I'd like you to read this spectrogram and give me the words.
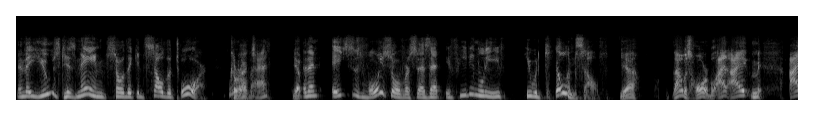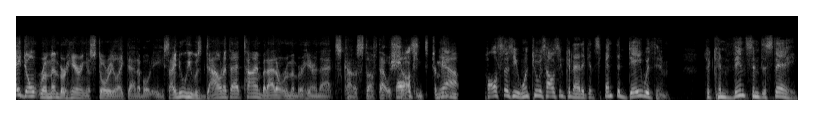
And they used his name so they could sell the tour. We Correct. that. Yep. And then Ace's voiceover says that if he didn't leave, he would kill himself. Yeah. That was horrible. I, I I don't remember hearing a story like that about Ace. I knew he was down at that time, but I don't remember hearing that kind of stuff. That was Paul- shocking to me. Yeah. Paul says he went to his house in Connecticut, spent the day with him to convince him to stay.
